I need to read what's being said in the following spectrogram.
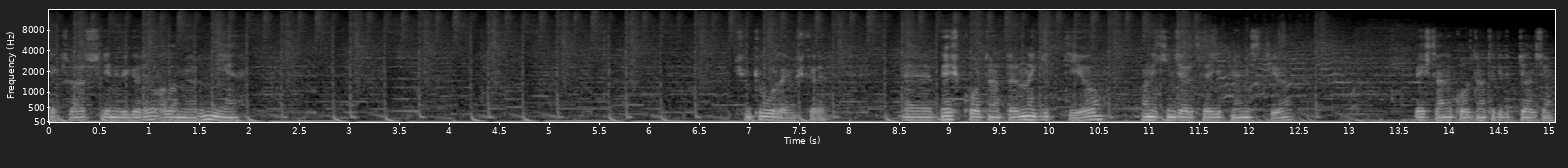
Tekrar yeni bir görev alamıyorum. Niye? Çünkü buradaymış görev. 5 koordinatlarına git diyor. 12. haritaya gitmemi istiyor. 5 tane koordinata gidip geleceğim.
